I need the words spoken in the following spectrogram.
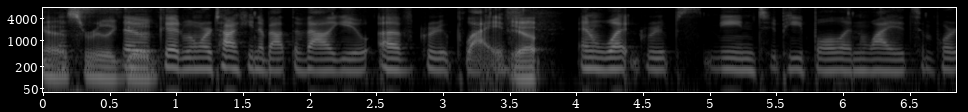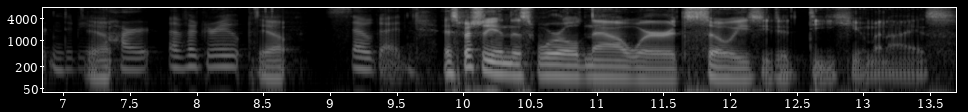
Yeah, that's really so good. good when we're talking about the value of group life Yep. and what groups mean to people and why it's important to be a part of a group. Yep. So good. Especially in this world now where it's so easy to dehumanize.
